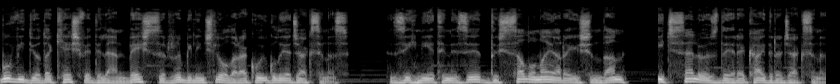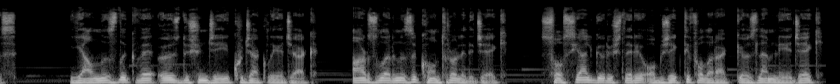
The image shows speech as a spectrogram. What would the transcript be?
bu videoda keşfedilen 5 sırrı bilinçli olarak uygulayacaksınız. Zihniyetinizi dışsal onay arayışından içsel özdeğere kaydıracaksınız. Yalnızlık ve öz düşünceyi kucaklayacak, arzularınızı kontrol edecek, sosyal görüşleri objektif olarak gözlemleyecek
